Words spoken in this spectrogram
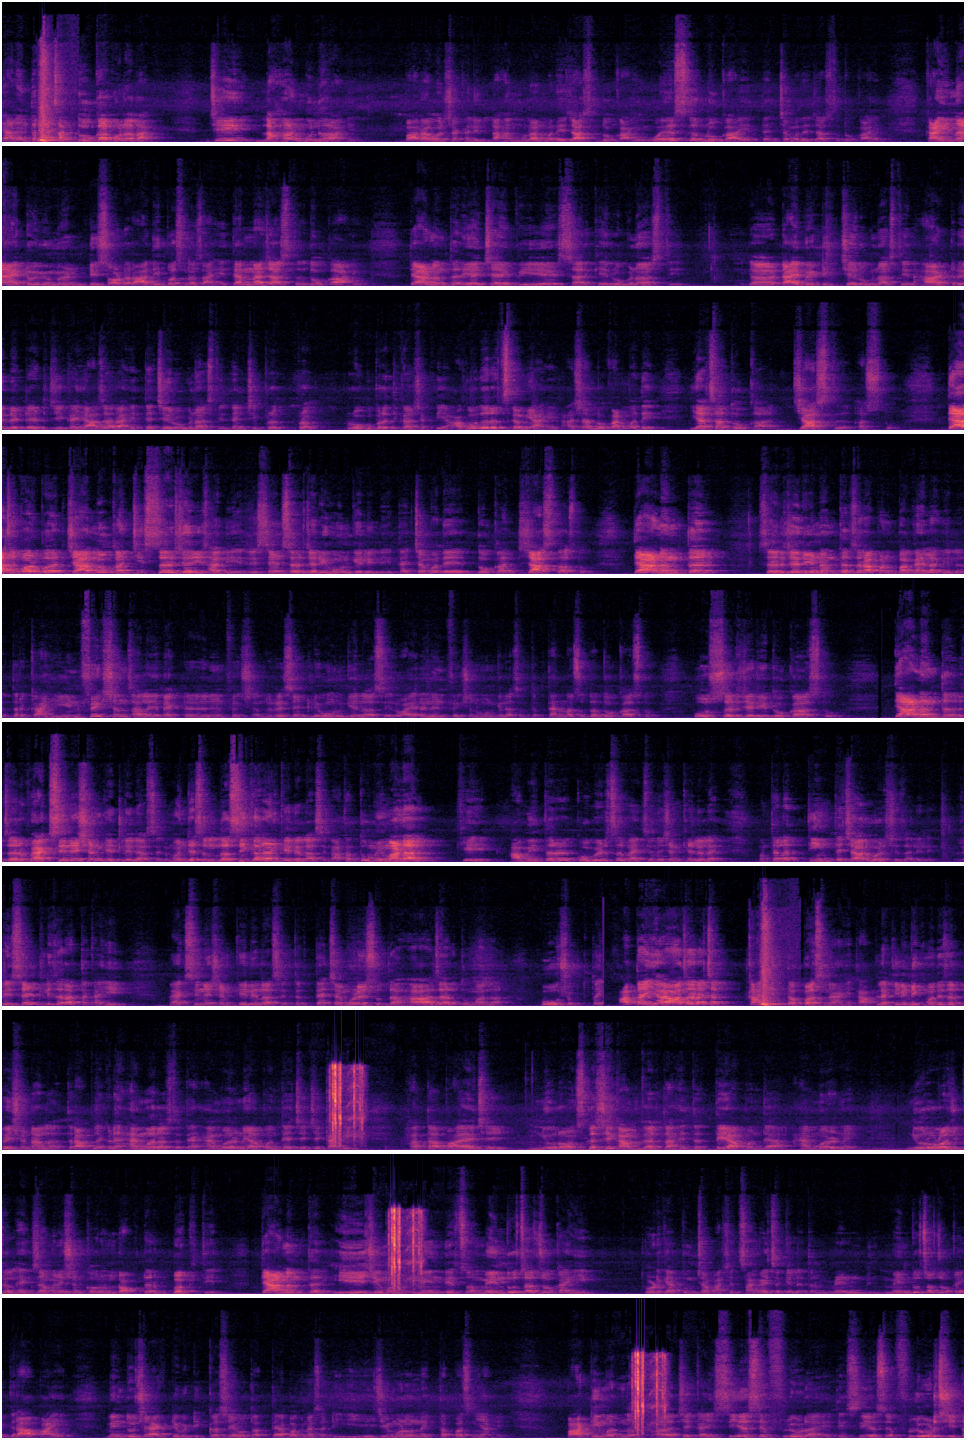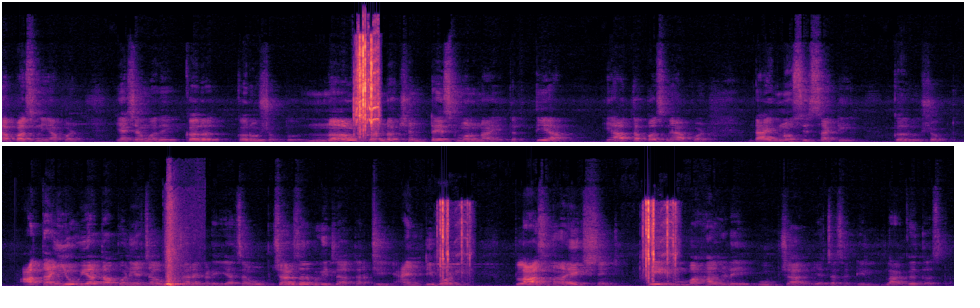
त्यानंतर याचा धोका कोणाला आहे? जे लहान मुलं आहेत बारा वर्षाखाली लहान मुलांमध्ये जास्त धोका आहे वयस्कर लोक आहेत त्यांच्यामध्ये जास्त धोका आहे. काहींना ॲटोह्युमन डिसऑर्डर आधीपासूनच आहे त्यांना जास्त धोका आहे. त्यानंतर एच आय व्ही एड्स सारखे रुग्ण असतील डायबेटिकचे रुग्ण असतील हार्ट रिलेटेड जे काही आजार आहेत त्याचे रुग्ण असतील त्यांची प्र प्र रोग अगोदरच कमी आहे अशा लोकांमध्ये याचा धोका जास्त असतो. त्याचबरोबर ज्या लोकांची सर्जरी झाली रिसेंट सर्जरी होऊन गेलेली आहे, त्याच्यामध्ये धोका जास्त असतो. त्यानंतर सर्जरी नंतर जर आपण बघायला गेलं तर काही इन्फेक्शन झालंय बॅक्टेरियल इन्फेक्शन रिसेंटली होऊन गेलं असेल व्हायरल इन्फेक्शन होऊन गेलं असेल तर त्यांना सुद्धा धोका असतो. पोस्ट सर्जरी धोका असतो. त्यानंतर जर व्हॅक्सिनेशन घेतलेलं असेल म्हणजेच लसीकरण केलेलं असेल आता तुम्ही म्हणाल की आम्ही तर कोविडचं व्हॅक्सिनेशन केलेलं आहे पण त्याला तीन ते चार वर्ष झालेले आहेत. रिसेंटली जर आता काही व्हॅक्सिनेशन केलेलं असेल तर त्याच्यामुळे सुद्धा हा आजार तुम्हाला होऊ शकतो. आता ह्या आजाराच्या काही तपासण्या आहेत. आपल्या क्लिनिकमध्ये जर पेशंट आला तर आपल्याकडे हॅमर असतं. त्या हॅमरने आपण त्याचे जे काही हातापायाचे न्यूरॉन्स कसे काम करत आहेत तर ते आपण त्या हॅमरने न्यूरोलॉजिकल एक्झामिनेशन करून डॉक्टर बघतील. त्यानंतर ईईजी म्हणून मेंदीचा मेंदूचा जो काही थोडक्यात तुमच्या भाषेत सांगायचं गेलं तर मेंद मेंदूचा जो काही ग्राफ आहे मेंदूची ऍक्टिव्हिटी कसे होतात त्या बघण्यासाठी ईईजी म्हणून एक तपासणी आहे. पाठीमधनं जे काही सी एस एफ फ्लूड आहे ते सी एस एफ फ्लूडची तपासणी आपण याच्यामध्ये करत करू शकतो. नर्व कंडक्शन टेस्ट म्हणून आहे तर त्या ह्या तपासण्या आपण डायग्नोसिससाठी करू शकतो. आता येऊयात आपण याच्या उपचाराकडे. याचा उपचार जर बघितला तर अँटीबॉडी प्लाझ्मा एक्सचेंज हे महागडे उपचार याच्यासाठी लागत असतात.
